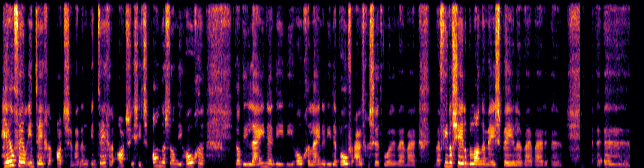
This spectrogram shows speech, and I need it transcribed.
heel veel integere artsen. Maar een integere arts is iets anders dan die hoge, dan die lijnen, die, die hoge lijnen die daarboven uitgezet worden, waar, waar, financiële belangen meespelen, waar, waar uh, uh,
